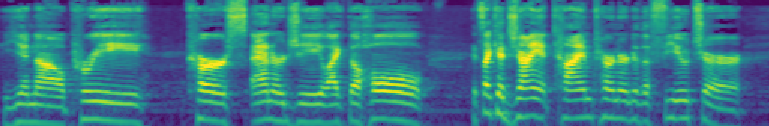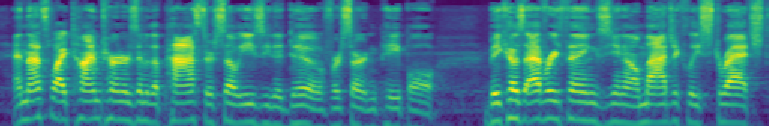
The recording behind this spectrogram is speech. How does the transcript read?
you know, pre curse energy, like the whole. It's like a giant time turner to the future, and that's why time turners into the past are so easy to do for certain people because everything's you know magically stretched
